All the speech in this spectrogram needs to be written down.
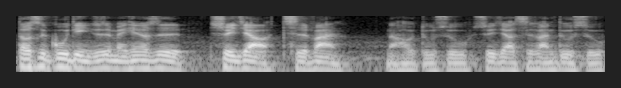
都是固定，就是每天都是睡觉吃饭，然后读书，睡觉吃饭读书，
